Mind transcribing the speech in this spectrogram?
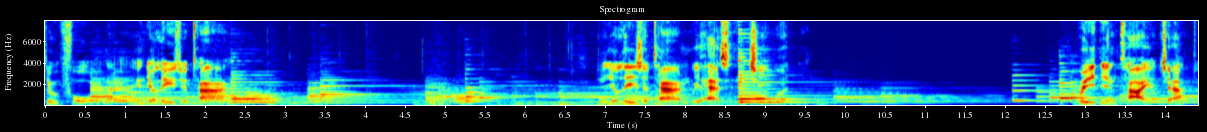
through 4. Now, in your leisure time, in your leisure time, we're asking that you would read the entire chapter.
